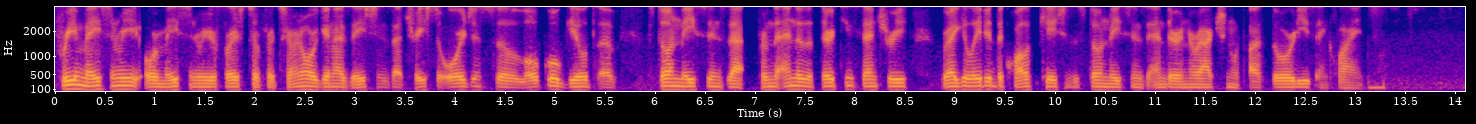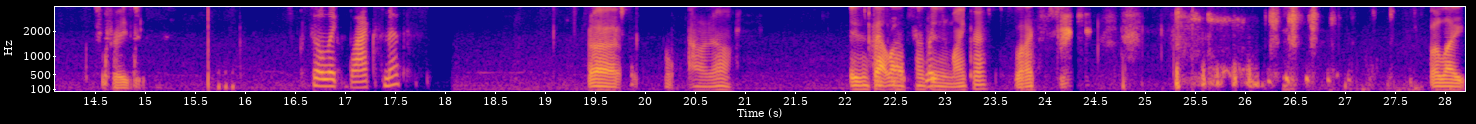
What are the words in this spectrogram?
Freemasonry or Masonry refers to fraternal organizations that trace their origins to the local guilds of stonemasons that, from the end of the 13th century, regulated the qualifications of stonemasons and their interaction with authorities and clients. It's crazy. So like blacksmiths? Uh, I don't know. Isn't that like something in Minecraft? Black. Or like,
